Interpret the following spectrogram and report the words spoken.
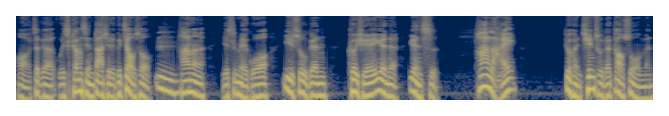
哦，这个威斯康星大学的一个教授，嗯。他呢也是美国艺术跟科学院的院士，他来就很清楚的告诉我们，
